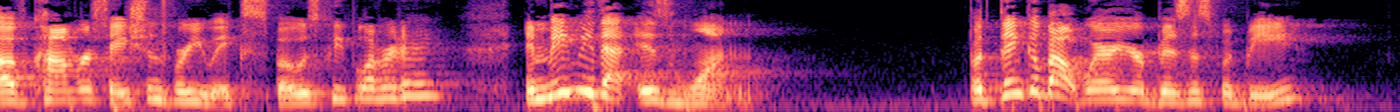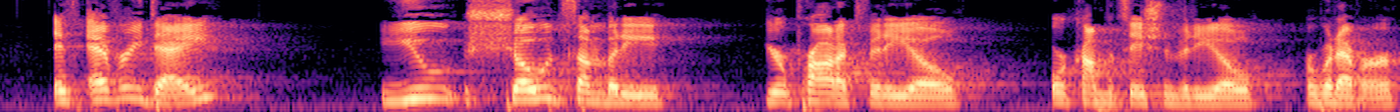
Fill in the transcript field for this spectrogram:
of conversations where you expose people every day? And maybe that is one but think about where your business would be if every day you showed somebody your product video or compensation video or whatever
